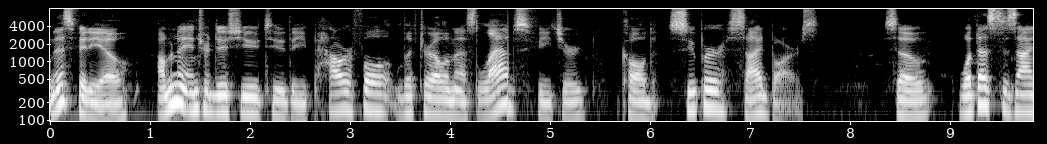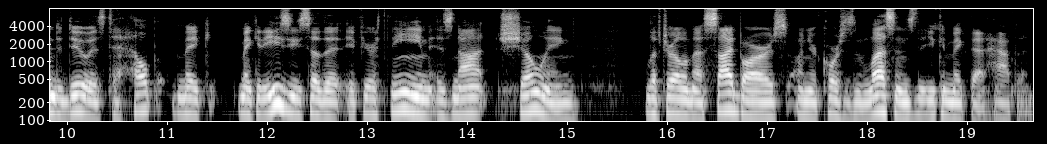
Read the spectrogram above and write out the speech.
this video, I'm going to introduce you to the powerful Lifter LMS Labs feature called Super Sidebars. So what that's designed to do is to help make make it easy so that if your theme is not showing Lifter LMS sidebars on your courses and lessons that you can make that happen.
